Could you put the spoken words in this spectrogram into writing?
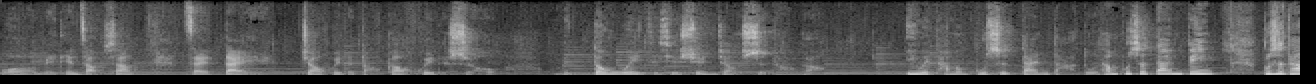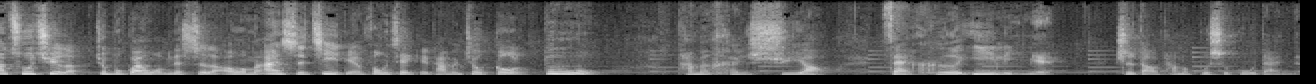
我每天早上在带教会的祷告会的时候，我们都为这些宣教士祷告，因为他们不是单打独，他们不是单兵，不是他出去了就不关我们的事了，而我们按时寄一点奉献给他们就够了。不，他们很需要在合一里面知道他们不是孤单的，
